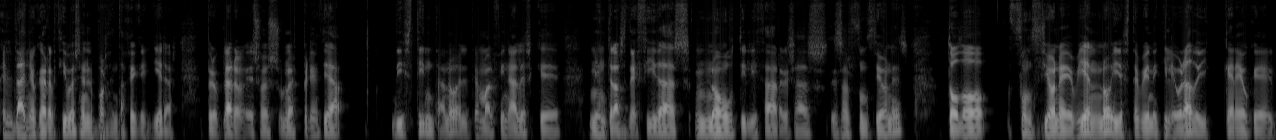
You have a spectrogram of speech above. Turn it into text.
el daño que recibes en el porcentaje que quieras. Pero claro, eso es una experiencia distinta, ¿no? El tema al final es que mientras decidas no utilizar esas, esas funciones, todo funcione bien, ¿no? Y esté bien equilibrado. Y creo que,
